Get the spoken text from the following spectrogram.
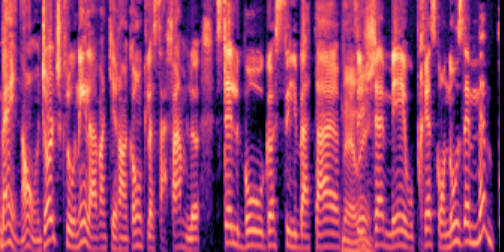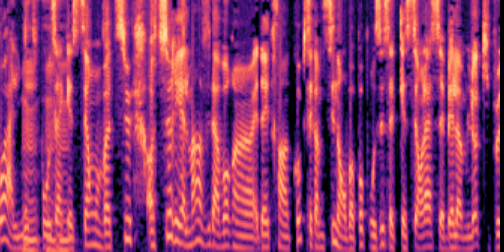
Ben non, George Clooney, là, avant qu'il rencontre là, sa femme, là, c'était le beau gars célibataire. Ben tu sais, oui. jamais ou presque, on n'osait même pas à la limite Mm, lui poser mm, la mm. question. Vas-tu, as-tu réellement envie d'avoir un, d'être en couple? C'est comme si non, on va pas poser cette question-là à ce bel homme-là qui peut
